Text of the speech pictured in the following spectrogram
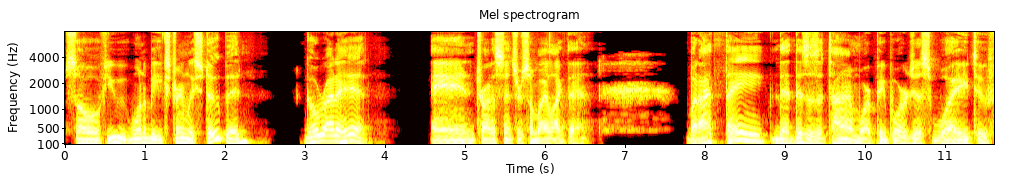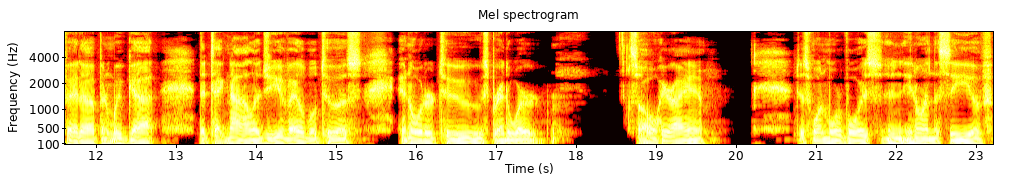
So if you want to be extremely stupid, go right ahead and try to censor somebody like that. But I think that this is a time where people are just way too fed up, and we've got the technology available to us in order to spread the word. So here I am, just one more voice, in, you know, in the sea of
